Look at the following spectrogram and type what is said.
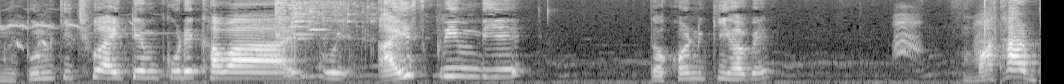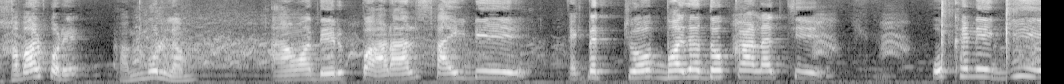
নতুন কিছু আইটেম করে খাওয়াই ওই আইসক্রিম দিয়ে তখন কি হবে? মাথার ভাবার পরে আমি বললাম আমাদের পাড়ার সাইডে একটা চপ ভাজা দোকান আছে। ওখানে গিয়ে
